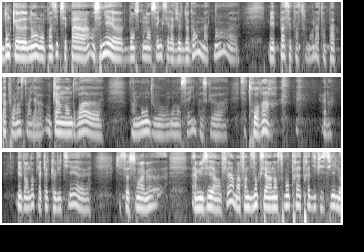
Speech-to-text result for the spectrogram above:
donc, euh, non, mon principe, c'est pas enseigner. Euh, bon, ce qu'on enseigne, c'est la viole de gamme maintenant, euh, mais pas cet instrument-là. Enfin, pas, pour l'instant. Il n'y a aucun endroit dans le monde où on l'enseigne parce que c'est trop rare. Mais donc, il y a quelques luthiers qui se sont amusés à en faire. Mais enfin, disons que c'est un instrument très, très difficile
